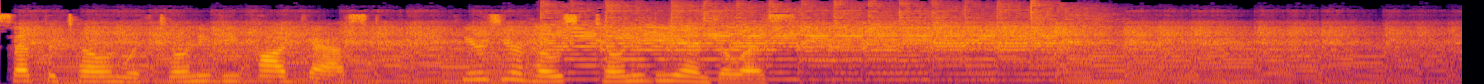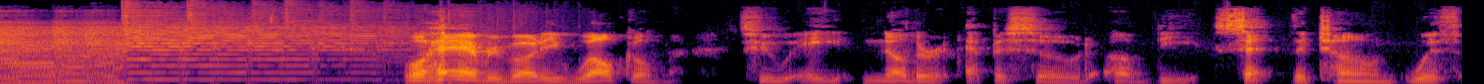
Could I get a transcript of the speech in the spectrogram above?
Set the Tone with Tony D podcast. Here's your host, Tony DeAngelis. Well, hey, everybody, welcome to another episode of the Set the Tone with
